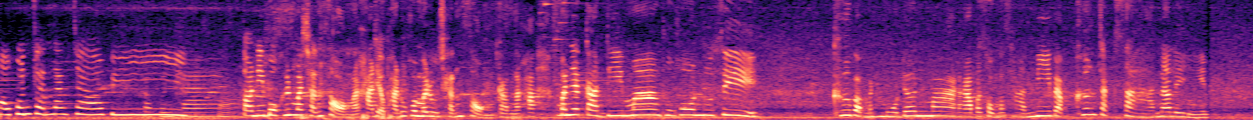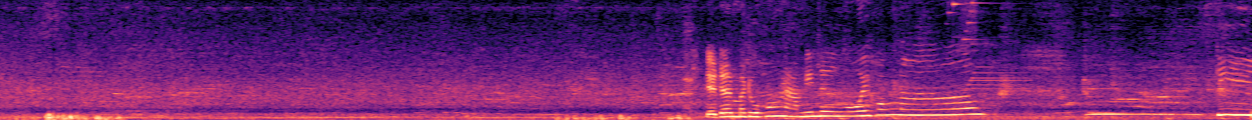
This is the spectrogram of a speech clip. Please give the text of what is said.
ขอบคุณจันนักเจ้าปีขอบคุณค่ะตอนนี้โบขึ้นมาชั้น 2 นะคะ เดี๋ยวพาทุกคนมาดูชั้น 2 กันนะคะ บรรยากาศดีมากทุกคนดูสิ คือแบบมันโมเดิร์นมากนะคะผสมผสานมีแบบเครื่องจักสารอะไรอย่างงี้เดี๋ยวเดินมาดูห้องน้ำนิดนึง โอ้ยห้องน้ำดี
